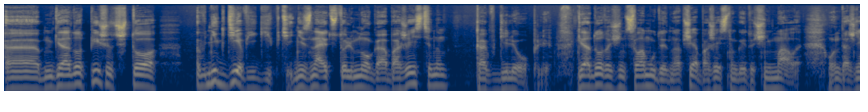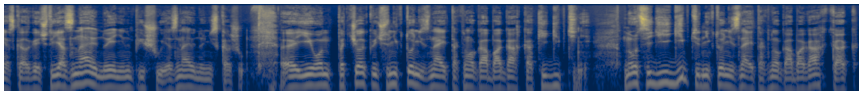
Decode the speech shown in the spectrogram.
Э, Геродот пишет, что нигде в Египте не знают столь много о божественном, как в Гелиополе. Геродот очень целомудрен, вообще о божественном говорит очень мало. Он даже несколько раз говорит, что я знаю, но я не напишу, я знаю, но не скажу. Э, и он подчеркивает, что никто не знает так много о богах, как египтяне. Но вот среди египтян никто не знает так много о богах, как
